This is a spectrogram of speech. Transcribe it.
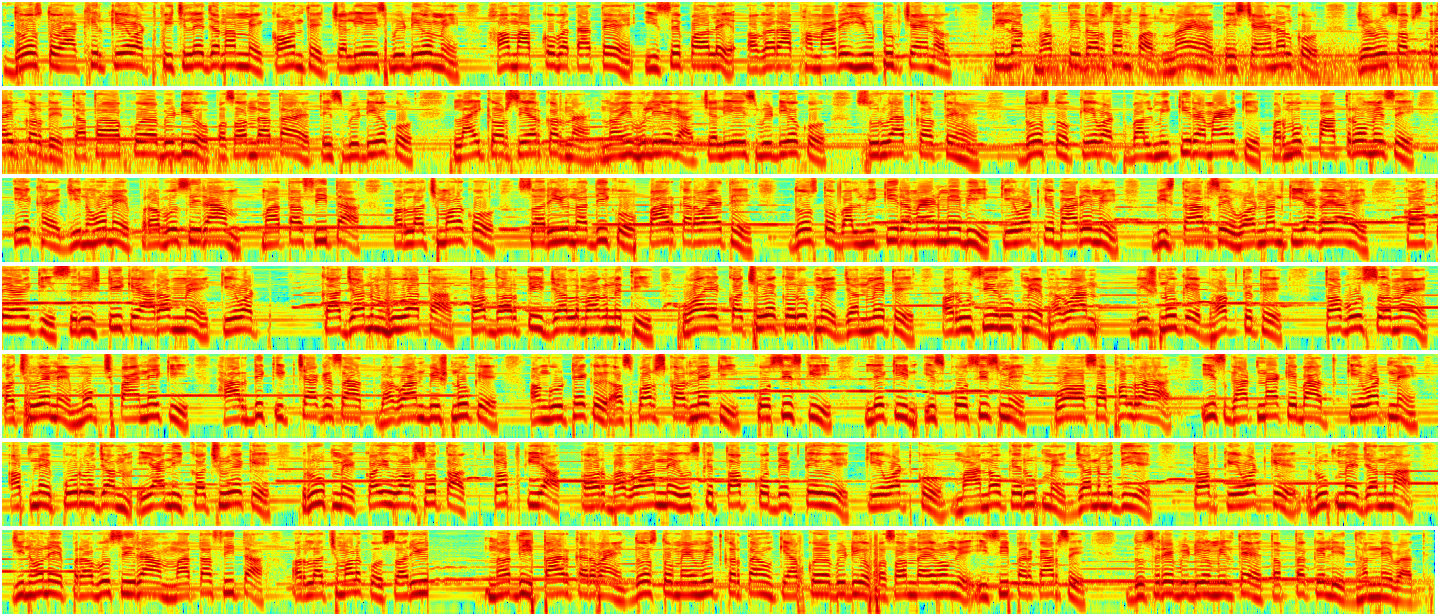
दोस्तों, आखिर केवट पिछले जन्म में कौन थे? चलिए इस वीडियो में हम आपको बताते हैं। इससे पहले अगर आप हमारे YouTube चैनल तिलक भक्ति दर्शन पर नए हैं तो इस चैनल को ज़रूर सब्सक्राइब कर दे तथा आपको यह वीडियो पसंद आता है तो इस वीडियो को लाइक और शेयर करना नहीं भूलिएगा। चलिए इस वीडियो को शुरुआत करते हैं। दोस्तों, केवट वाल्मीकि रामायण के प्रमुख पात्रों में से एक है, जिन्होंने प्रभु श्री राम माता सीता और लक्ष्मण को सरयू नदी को पार करवाए थे। दोस्तों, वाल्मीकि रामायण में भी केवट के बारे में विस्तार से वर्णन किया गया है। कहते हैं कि सृष्टि के आरंभ में केवट का जन्म हुआ था, तब धरती जलमग्न थी। वह एक कछुए के रूप में जन्मे थे और उसी रूप में भगवान विष्णु के भक्त थे, तब उस समय कछुए ने मोक्ष पाने की हार्दिक इच्छा के साथ भगवान विष्णु के अंगूठे को स्पर्श करने की कोशिश की, लेकिन इस कोशिश में वह असफल रहा। इस घटना के बाद केवट ने अपने पूर्व जन्म यानी कछुए के रूप में कई वर्षों तक तप किया और भगवान ने उसके तप को देखते हुए केवट को मानव के रूप में जन्म दिए। तब केवट के रूप में जन्मा, जिन्होंने प्रभु श्री राम माता सीता और लक्ष्मण को सरयू नदी पार करवाएँ। दोस्तों, मैं उम्मीद करता हूँ कि आपको यह वीडियो पसंद आए होंगे। इसी प्रकार से दूसरे वीडियो मिलते हैं। तब तक के लिए धन्यवाद।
